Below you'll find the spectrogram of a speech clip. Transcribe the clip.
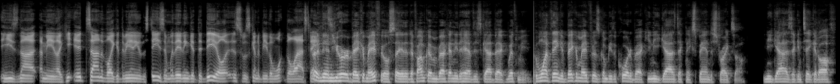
he's not. I mean, like it sounded like at the beginning of the season when they didn't get the deal, this was going to be the one, the last. Dance. And then you heard Baker Mayfield say that if I'm coming back, I need to have this guy back with me. The one thing, if Baker Mayfield is going to be the quarterback, you need guys that can expand the strike zone. You need guys that can take it off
